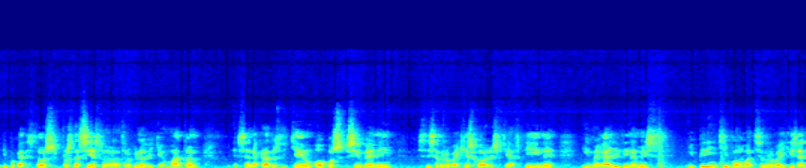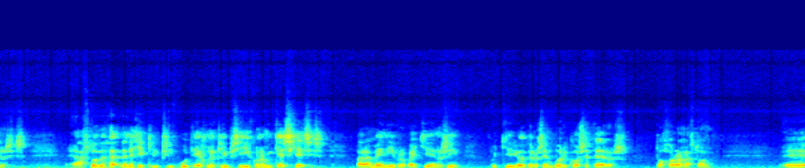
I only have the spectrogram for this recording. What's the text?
υποκαθιστώς προστασίας των ανθρωπίνων δικαιωμάτων σε ένα κράτος δικαίου όπως συμβαίνει στις ευρωπαϊκές χώρες. Και αυτή είναι η μεγάλη δύναμη, η πυρηνική βόμβα της Ευρωπαϊκής Ένωσης. Ε, αυτό δεν, θα, δεν έχει εκλείψει, ούτε έχουν εκλείψει οι οικονομικές σχέσεις. Παραμένει η Ευρωπαϊκή Ένωση ο κυριότερος εμπορικός εταίρος των χωρών αυτών. Ε,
